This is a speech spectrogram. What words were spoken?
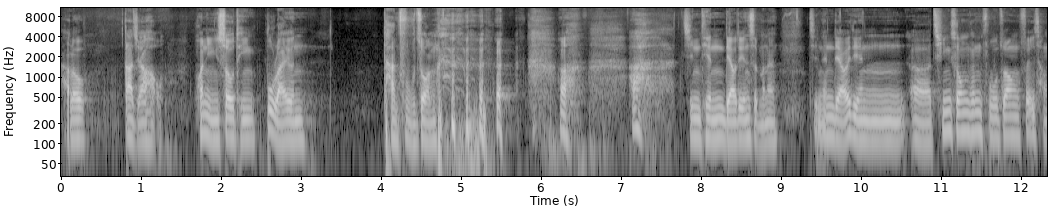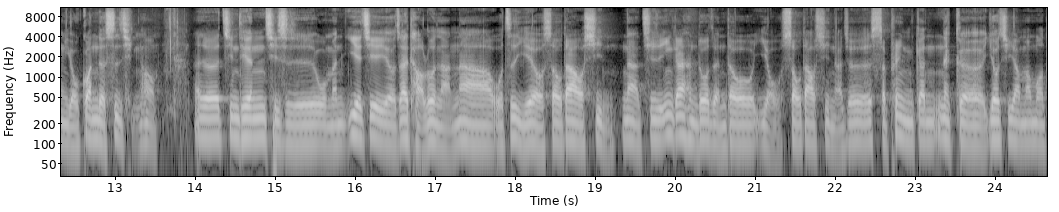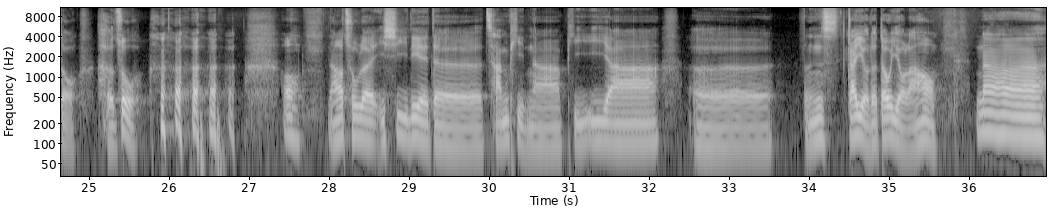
Hello，大家好，欢迎收听布莱恩谈服装。啊 啊，今天聊点什么呢？今天聊一点呃轻松跟服装非常有关的事情哈。那就今天其实我们业界也有在讨论啦，那我自己也有收到信，那其实应该很多人都有收到信啊，就是 Supreme 跟那个 Yohji Yamamoto 合作。哦，然后出了一系列的产品啊，皮衣啊，呃，反正该有的都有了哈。那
